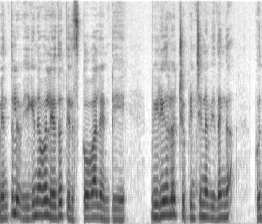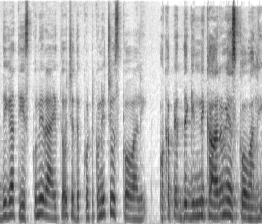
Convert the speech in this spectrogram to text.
మెంతులు వేగినవో లేదో తెలుసుకోవాలంటే వీడియోలో చూపించిన విధంగా కొద్దిగా తీసుకుని రాయితో చితక్కొట్టుకుని చూసుకోవాలి. ఒక పెద్ద గిన్నె కారం వేసుకోవాలి.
